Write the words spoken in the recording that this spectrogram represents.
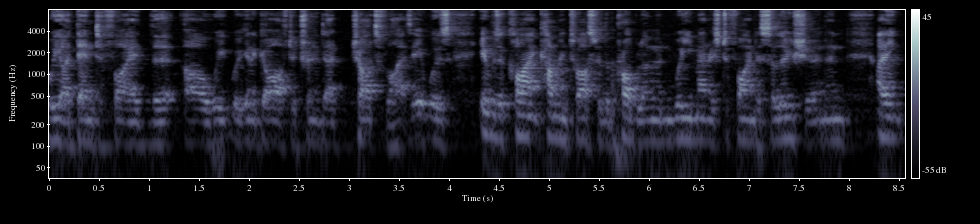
we identified that oh we, we're going to go after Trinidad charter flights. It was it was a client coming to us with a problem, and we managed to find a solution. And I think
